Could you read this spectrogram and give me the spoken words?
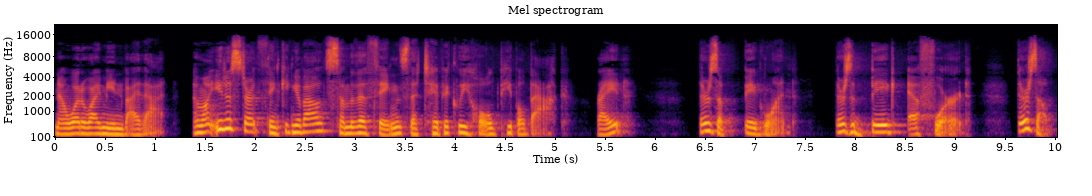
Now, what do I mean by that? I want you to start thinking about some of the things that typically hold people back, right? There's a big one. There's a big F word. There's a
